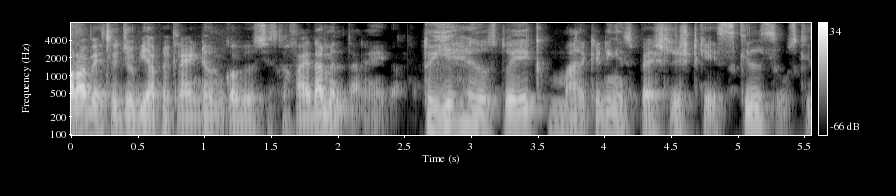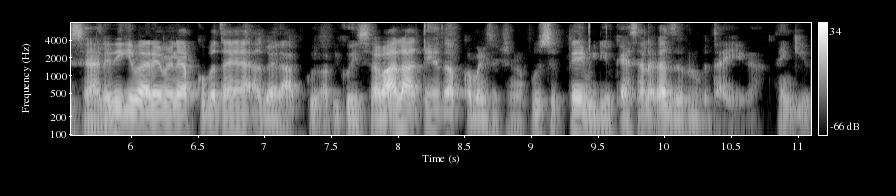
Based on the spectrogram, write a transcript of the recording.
और ऑब्वियसली जो भी आपके क्लाइंट है, उनको भी उस चीज़ का फ़ायदा मिलता रहेगा। तो ये है दोस्तों एक मार्केटिंग स्पेशलिस्ट के स्किल्स उसकी सैलरी के बारे में मैंने आपको बताया। अगर आपको अभी कोई सवाल आते हैं तो आप कमेंट सेक्शन में पूछ सकते हैं। वीडियो कैसा लगा, ज़रूर बताइएगा। थैंक यू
